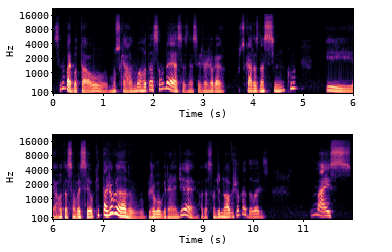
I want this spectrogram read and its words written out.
você não vai botar o Muscala numa rotação dessas, né? Você vai jogar os caras nas cinco e a rotação vai ser o que tá jogando. O jogo grande é rotação de nove jogadores. Mas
